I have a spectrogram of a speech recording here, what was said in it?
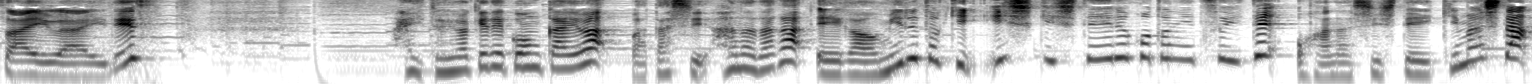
幸いです。はいというわけで今回は私花田が映画を見るとき意識していることについてお話ししていきました。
